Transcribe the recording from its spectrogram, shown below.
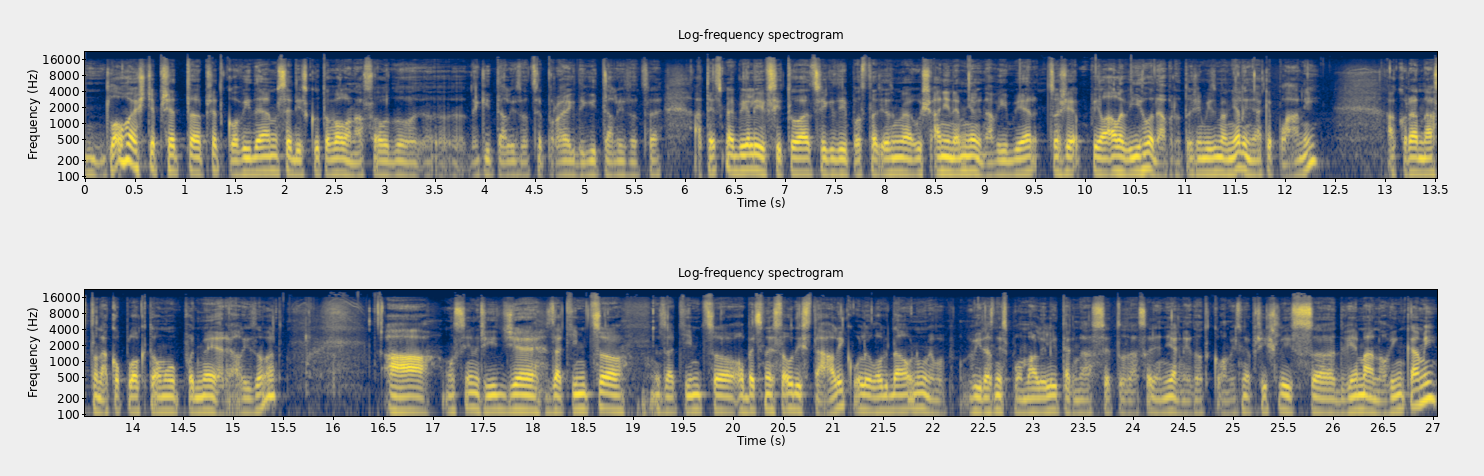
dlouho ještě před, před covidem se diskutovalo na soudu eh, digitalizace, projekt digitalizace. A teď jsme byli v situaci, kdy v podstatě jsme už ani neměli na výběr, což je byla ale výhoda, protože my jsme měli nějaké plány, akorát nás to nakoplo k tomu, pojďme je realizovat. A musím říct, že zatímco, zatímco obecné soudy stály kvůli lockdownu nebo výrazně zpomalili, tak nás se to v zásadě nijak nedotklo. My jsme přišli s dvěma novinkami.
